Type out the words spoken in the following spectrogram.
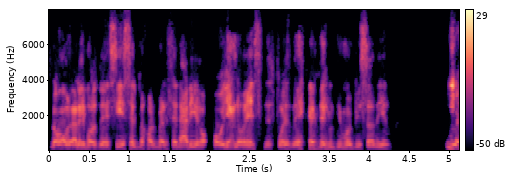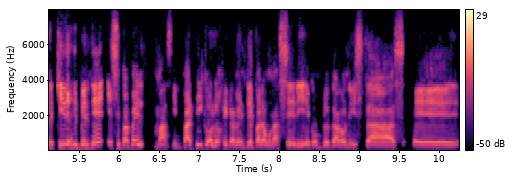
luego hablaremos de si es el mejor mercenario o ya lo es después del último episodio. Y aquí de repente ese papel más simpático, lógicamente para una serie con protagonistas eh,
